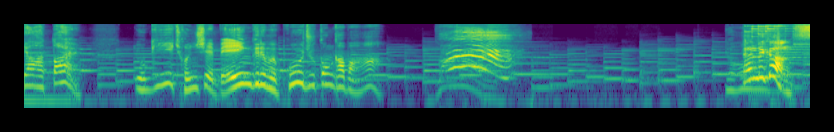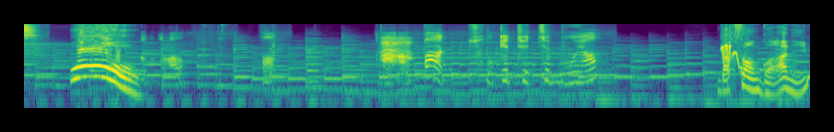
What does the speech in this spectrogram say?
야, 딸. 여기 전시회 메인 그림을 보여줄 건가 봐. 엘레강스! 오! 어, 어. 아, 아빠, 저게 대체 뭐야? 낙서한 거 아님?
